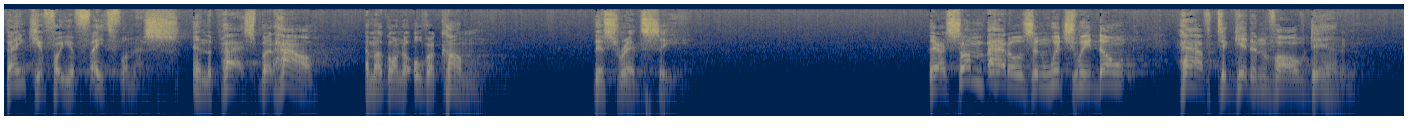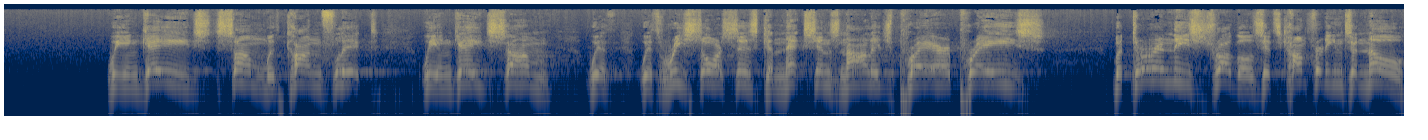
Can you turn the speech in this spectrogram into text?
Thank you for your faithfulness in the past, but how am I going to overcome this Red Sea? There are some battles in which we don't have to get involved in. We engage some with conflict, we engage some with, with resources, connections, knowledge, prayer, praise. But during these struggles, it's comforting to know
